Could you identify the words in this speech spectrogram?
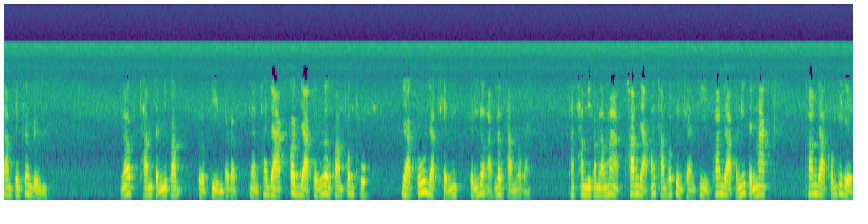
ธรรมเป็นเครื่องดื่มแล้วธรรมจะมีความเอิบอิ่มไปกับนั่นถ้าอยากก็อยากเป็นเรื่องความพ้นทุกข์อยากรู้อยากเห็นเป็นเรื่องอัดเรื่องธรรมเข้าไป ถ้าธรรมมีกำลังมาก ความอยากของธรรมก็ขึ้นแทนที่ ความอยากอันนี้เป็นมาก ความอยากของกิเลส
